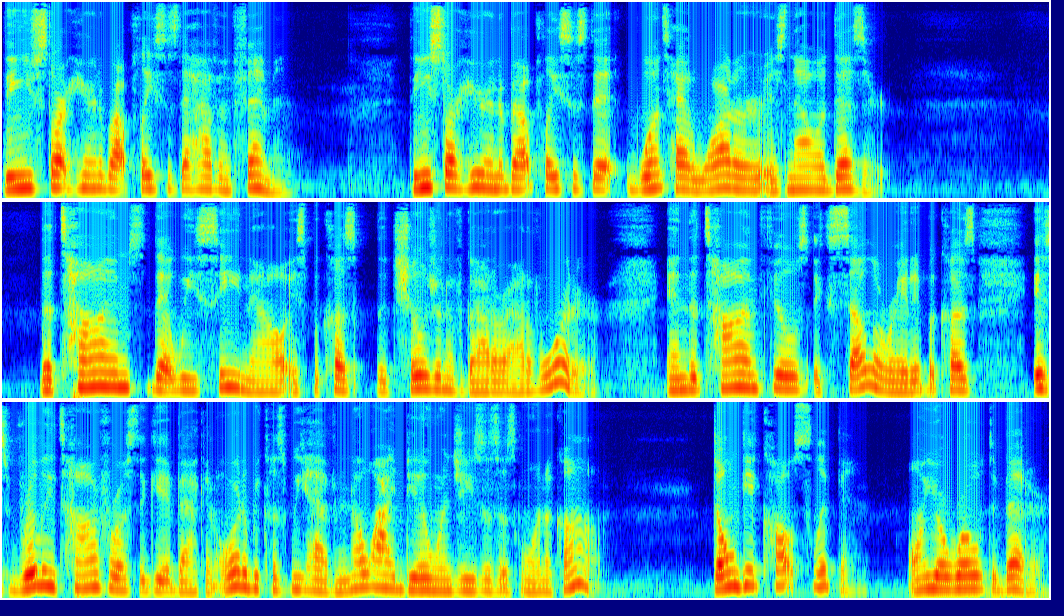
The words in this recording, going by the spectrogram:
Then you start hearing about places that have famine. Then you start hearing about places that once had water is now a desert. The times that we see now is because the children of God are out of order. And the time feels accelerated because it's really time for us to get back in order because we have no idea when Jesus is going to come. Don't get caught slipping on your road to better.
